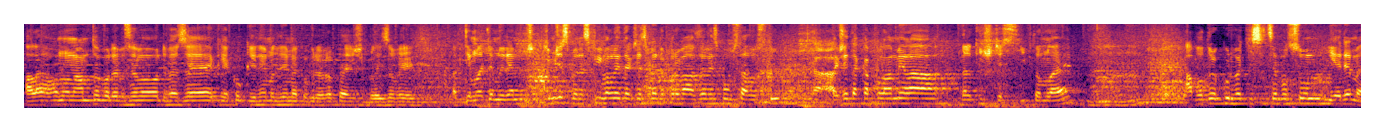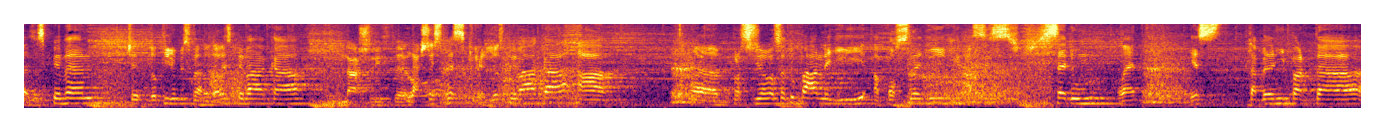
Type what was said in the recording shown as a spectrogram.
ale ono nám to otevřelo dveře k, jako k jiným lidem, jako Kdo Ropeš, Blizovi a k těmhle těm lidem, tím, že jsme nespívali, takže jsme doprovázeli spousta hostů, tak. takže ta kapela měla velký štěstí v tomhle. A od roku 2008 jedeme se zpěvem, že do té doby jsme hledali zpěváka. Našli jste Našli jsme skvělého zpěváka a e, prostřídalo se tu pár lidí a posledních asi sedm let je stabilní parta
